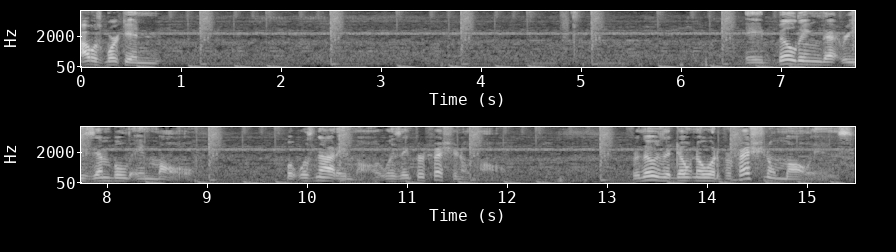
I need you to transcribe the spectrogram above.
I was working. A building that resembled a mall, but was not a mall. It was a professional mall. For those that don't know what a professional mall is,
